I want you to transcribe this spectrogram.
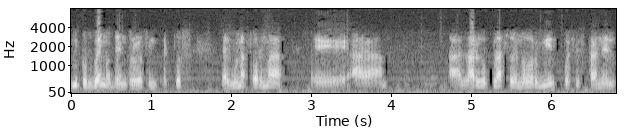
Y pues bueno, dentro de los impactos, de alguna forma, eh, a, largo plazo de no dormir, pues están el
